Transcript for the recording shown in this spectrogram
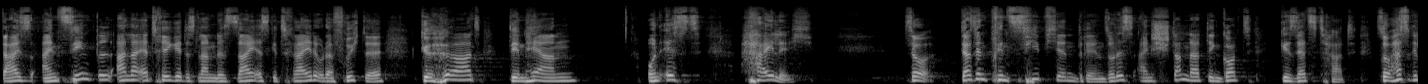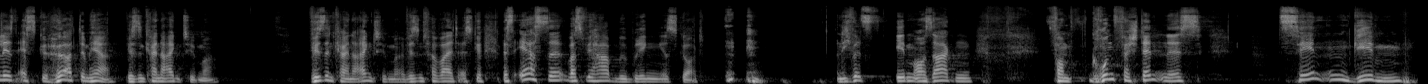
da heißt es, ein Zehntel aller Erträge des Landes, sei es Getreide oder Früchte, gehört dem Herrn und ist heilig. So, da sind Prinzipien drin. So, das ist ein Standard, den Gott gesetzt hat. So, hast du gelesen? Es gehört dem Herrn. Wir sind keine Eigentümer. Wir sind keine Eigentümer. Wir sind Verwalter. Das erste, was wir haben, wir bringen, ist Gott. Und ich will es eben auch sagen, vom Grundverständnis, Zehnten geben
